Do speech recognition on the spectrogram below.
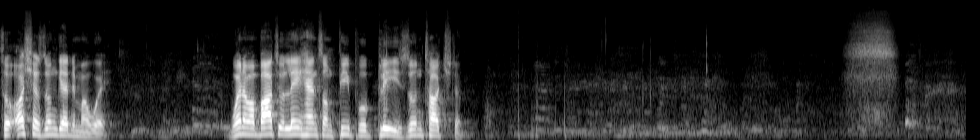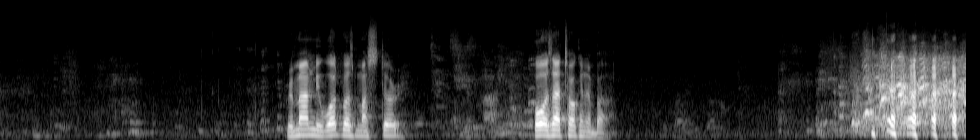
So ushers don't get in my way. When I'm about to lay hands on people, please don't touch them. Remind me, what was my story? What was I talking about?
